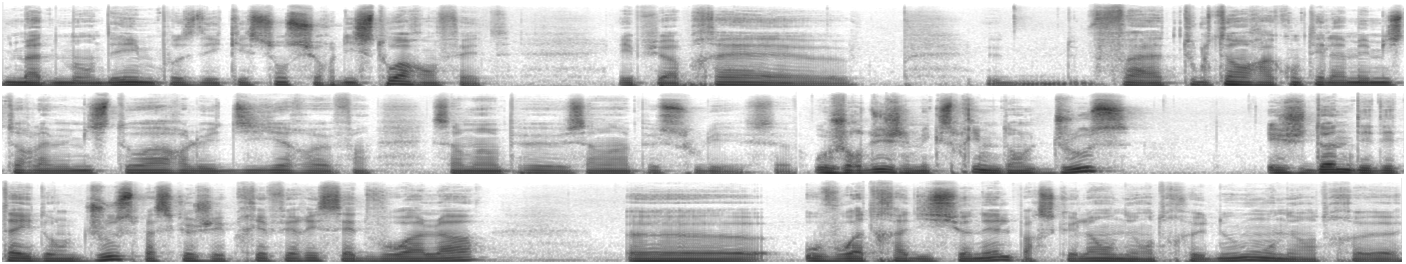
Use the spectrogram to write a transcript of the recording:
il m'a demandé, il me pose des questions sur l'histoire, en fait. Et puis après, euh, enfin tout le temps raconter la même histoire, la même histoire, le dire, enfin, ça m'a un peu, ça m'a un peu saoulé. Aujourd'hui, je m'exprime dans le juice et je donne des détails dans le juice parce que j'ai préféré cette voix-là euh, aux voix traditionnelles parce que là on est entre nous, on est entre,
